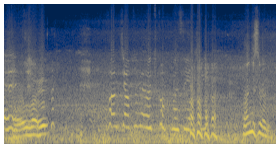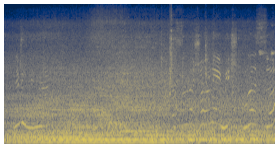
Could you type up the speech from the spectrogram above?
Evet. Vallahi. Ufak çaplı bir öt kopması yaşayıp. Hangisi benim? ne bileyim ya. Aslında şöyleymiş. Burası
